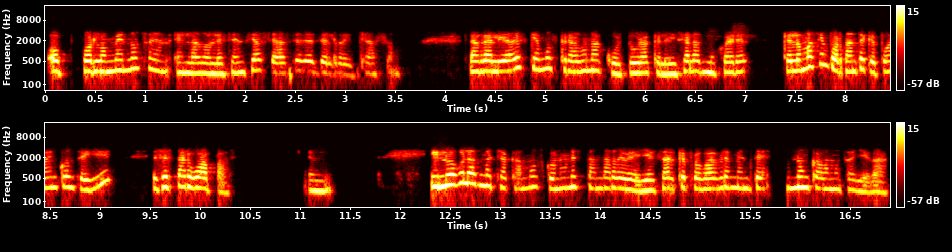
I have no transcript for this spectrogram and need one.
o por lo menos en, en la adolescencia, se hace desde el rechazo. La realidad es que hemos creado una cultura que le dice a las mujeres que lo más importante que pueden conseguir es estar guapas. y luego las machacamos con un estándar de belleza al que probablemente nunca vamos a llegar.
